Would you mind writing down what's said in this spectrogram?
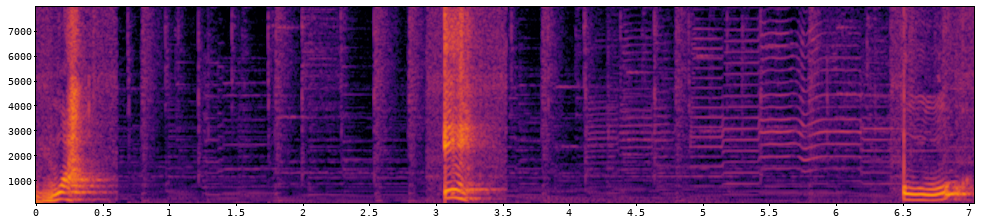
Wa. E. O.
